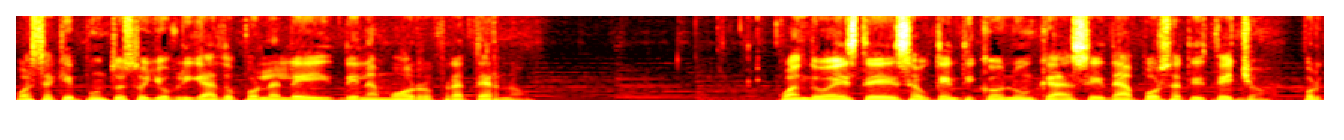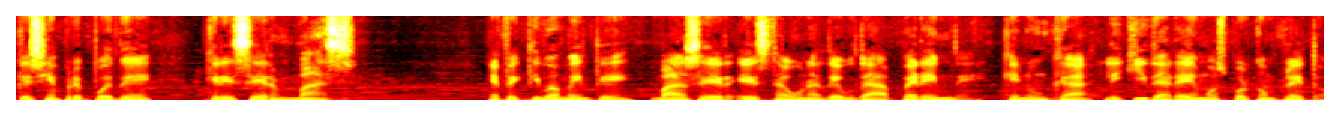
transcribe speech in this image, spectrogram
o hasta qué punto estoy obligado por la ley del amor fraterno. Cuando éste es auténtico, nunca se da por satisfecho, porque siempre puede crecer más. Efectivamente, va a ser esta una deuda perenne que nunca liquidaremos por completo.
